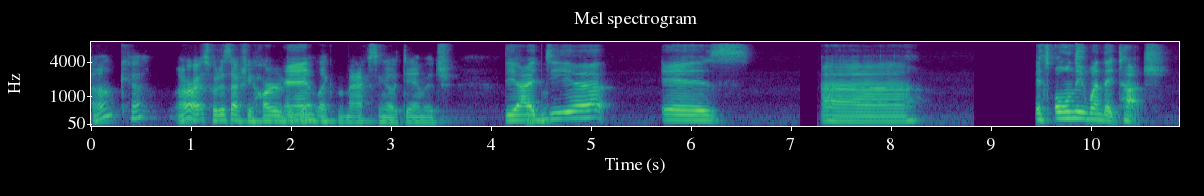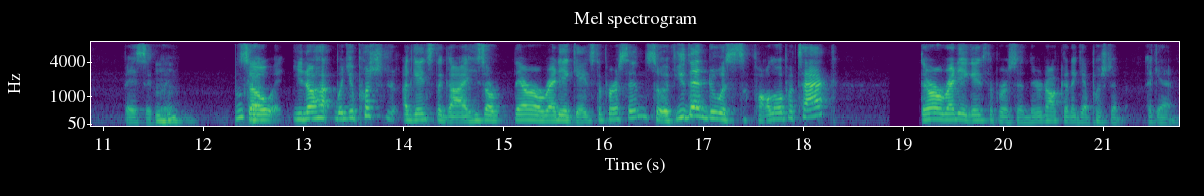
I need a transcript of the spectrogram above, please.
Okay. All right. So it is actually harder to get like maxing out damage. The Mhm. idea is uh, it's only when they touch, basically. Mhm. Okay. So you know how, when you push against the guy, he's they're already against the person. So if you then do a follow up attack, they're already against the person. They're not going to get pushed up again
